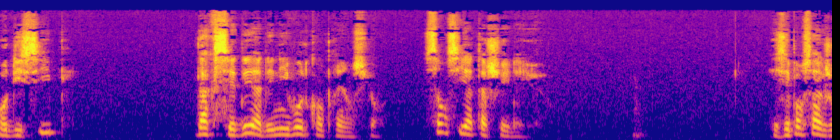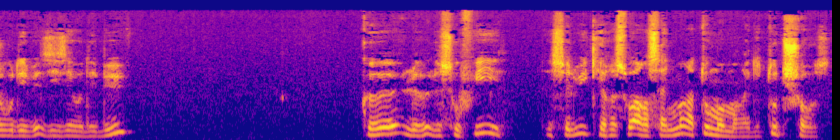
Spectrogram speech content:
aux disciples d'accéder à des niveaux de compréhension, sans s'y attacher d'ailleurs. Et c'est pour ça que je vous disais au début que le, soufi de celui qui reçoit enseignement à tout moment et de toute chose,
